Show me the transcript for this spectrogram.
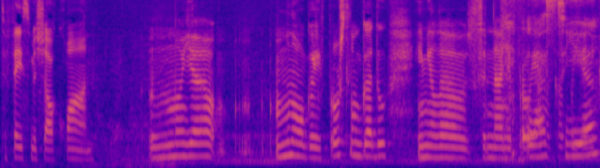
to face Michelle Kwan. Но я много и в прошлом году имела соревнования Last year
